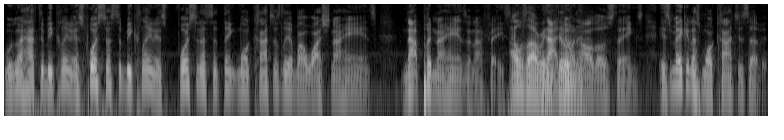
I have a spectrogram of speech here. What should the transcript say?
We're gonna have to be cleaner. It's forcing us to be cleaner. It's forcing us to think more consciously about washing our hands, not putting our hands on our face. I was already not doing doing all those things. It's making us more conscious of it.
